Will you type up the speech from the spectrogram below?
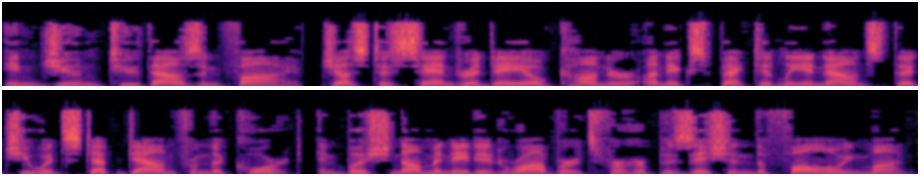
In June 2005, Justice Sandra Day O'Connor unexpectedly announced that she would step down from the court, and Bush nominated Roberts for her position the following month.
